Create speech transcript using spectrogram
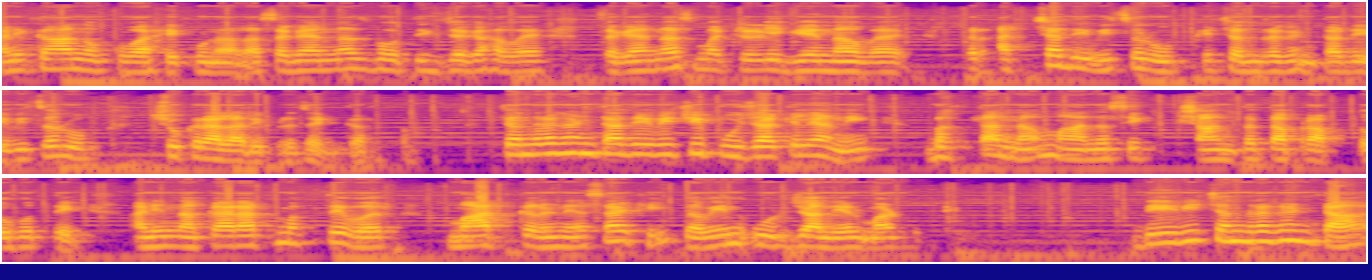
आणि का नको आहे कुणाला? सगळ्यांनाच भौतिक जग हवं आहे सगळ्यांनाच मटेरियल गेन हवं आहे तर आजच्या देवीचं रूप हे चंद्रघंटा देवीचं रूप शुक्राला रिप्रेझेंट करतं. चंद्रघंटा देवीची पूजा केल्याने भक्तांना मानसिक शांतता प्राप्त होते आणि नकारात्मकतेवर मात करण्यासाठी नवीन ऊर्जा निर्माण होते. देवी चंद्रघंटा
